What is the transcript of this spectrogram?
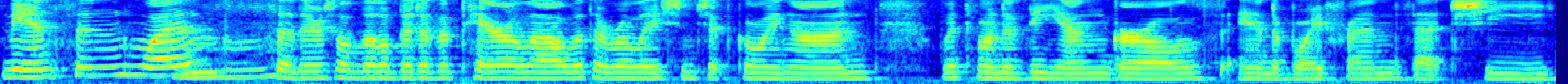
Manson was. So there's a little bit of a parallel with a relationship going on with one of the young girls and a boyfriend that she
